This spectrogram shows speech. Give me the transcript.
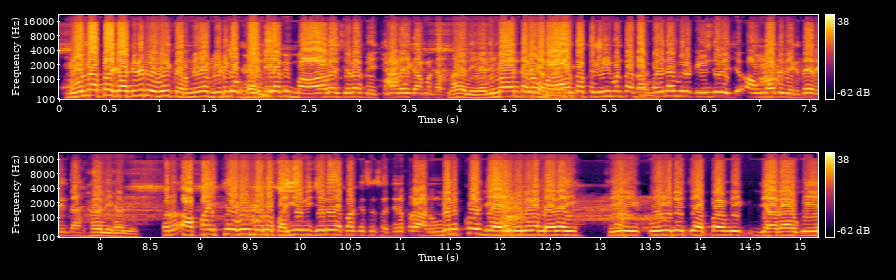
ਮੁੱਲ ਆਪਾਂ ਜੱਜ ਵੀਰ ਉਹੀ ਕਰਨੇ ਆ ਵੀਡੀਓ ਪਹਿਲੀ ਆ ਵੀ ਮਾਲ ਜਿਹੜਾ ਵੇਚਣ ਵਾਲੇ ਕੰਮ ਕਰਦਾ। ਹਾਂਜੀ ਹਾਂਜੀ ਮਾਨ ਤਾਂ ਮਾਲ ਤਾਂ ਤਕਰੀਬਨ ਤੁਹਾਡਾ ਪਹਿਲਾਂ ਵੀ ਰੁਟੀਨ ਦੇ ਵਿੱਚ ਆਉਂਦਾ ਤੇ ਵਿਕਦਾ ਹੀ ਰਹਿੰਦਾ। ਹਾਂਜੀ ਹਾਂਜੀ। ਪਰ ਆਪਾਂ ਇੱਥੇ ਉਹੀ ਮੁੱਲ ਪਾਈਏ ਵੀ ਜਿਹੜੇ ਆਪਾਂ ਕਿਸੇ ਸੱਜਣ ਭਰਾ ਨੂੰ ਬਿਲਕੁਲ ਜਾਇਜ਼ ਮੁੱਲ ਦਾ ਮਹਿੰਗਾ ਜੀ ਠੀਕ ਕੋਈ ਇਹਦੇ ਚ ਆਪਾਂ ਵੀ ਜ਼ਿਆਦਾ ਕੋਈ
